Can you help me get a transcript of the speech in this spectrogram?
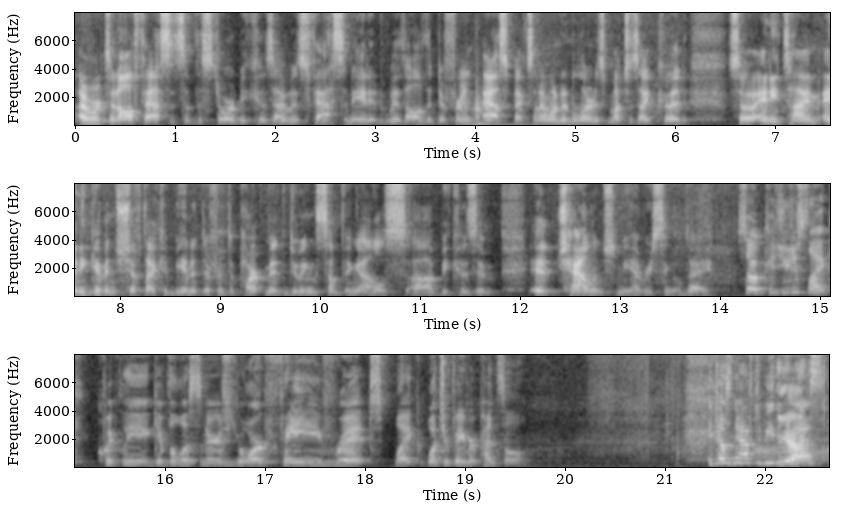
I worked in all facets of the store because I was fascinated with all the different aspects and I wanted to learn as much as I could. So anytime, any given shift, I could be in a different department doing something else uh, because it it challenged me every single day. So could you just like quickly give the listeners your favorite like what's your favorite pencil? It doesn't have to be the Yeah. best,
